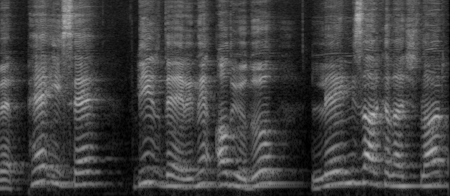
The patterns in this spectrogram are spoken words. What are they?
ve P ise 1 değerini alıyordu. L'miz arkadaşlar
